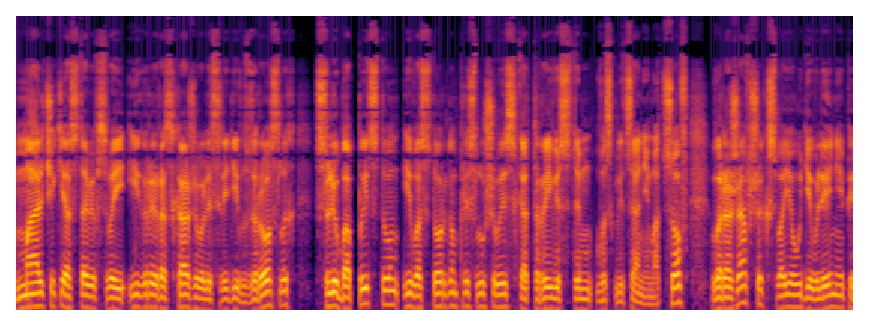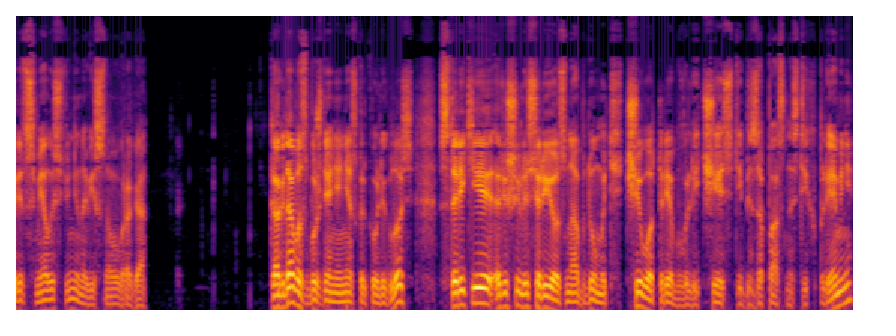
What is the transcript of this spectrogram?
Мальчики, оставив свои игры, расхаживали среди взрослых, с любопытством и восторгом прислушиваясь к отрывистым восклицаниям отцов, выражавших свое удивление перед смелостью ненавистного врага. Когда возбуждение несколько улеглось, старики решили серьезно обдумать, чего требовали честь и безопасность их племени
